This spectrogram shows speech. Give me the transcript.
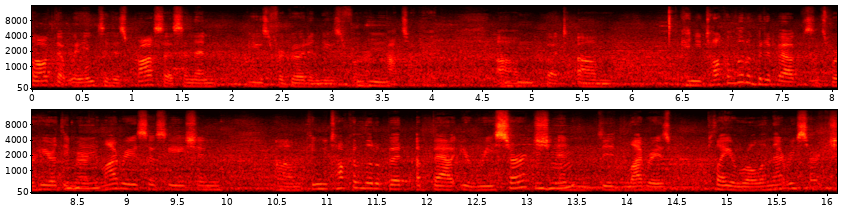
thought that went into this process, and then used for good and used for Mm-hmm. not so good. Um, But um, can you talk a little bit about since we're here at the Mm-hmm. American Library Association? Um, can you talk a little bit about your research Mm-hmm. and did libraries play a role in that research?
